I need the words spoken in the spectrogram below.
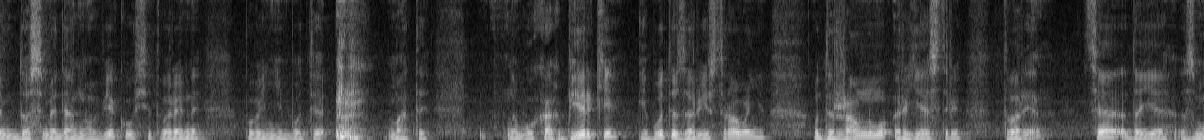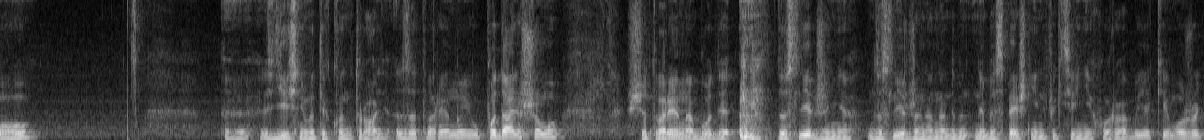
до семиденного віку. Всі тварини повинні бути мати на вухах бірки і бути зареєстровані у Державному реєстрі тварин. Це дає змогу здійснювати контроль за твариною в подальшому, що тварина буде дослідження, досліджена на небезпечні інфекційні хвороби, які можуть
